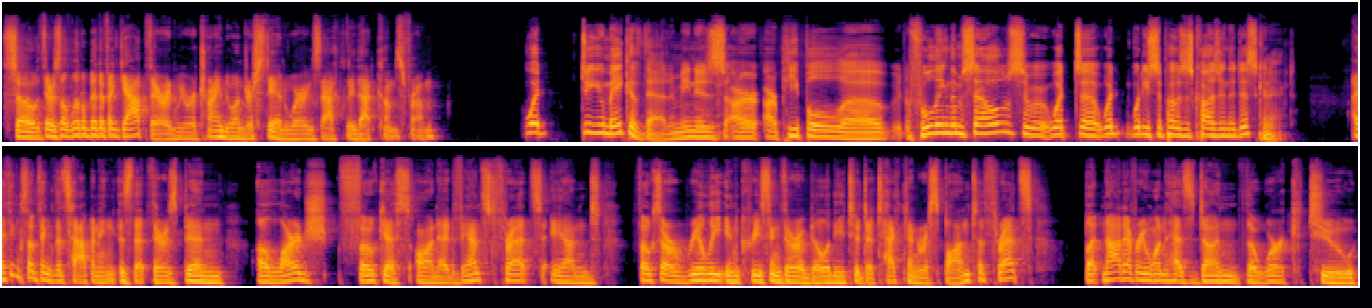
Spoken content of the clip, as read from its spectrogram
So there's a little bit of a gap there, and we were trying to understand where exactly that comes from. What do you make of that? I mean, is are are people uh, fooling themselves, or what? Uh, what what do you suppose is causing the disconnect? I think something that's happening is that there's been a large focus on advanced threats and folks are really increasing their ability to detect and respond to threats, but not everyone has done the work to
